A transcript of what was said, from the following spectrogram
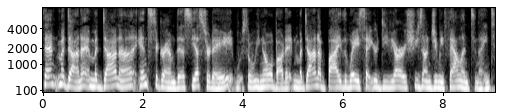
sent Madonna, and Madonna Instagrammed this yesterday, so we know about it. And Madonna, by the way, set your DVR. She's on Jimmy Fallon tonight.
